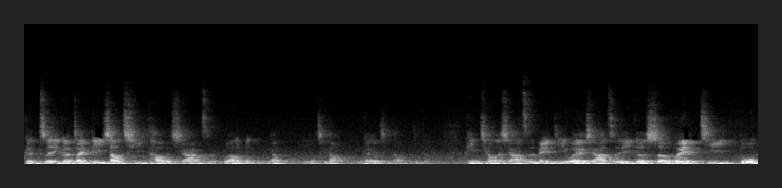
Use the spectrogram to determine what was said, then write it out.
跟这个在地上乞讨的瞎子，不要，你看有乞讨，应该有乞讨，我记得。贫穷的瞎子，没地位的瞎子，一个社会极度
